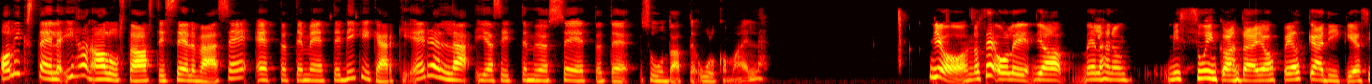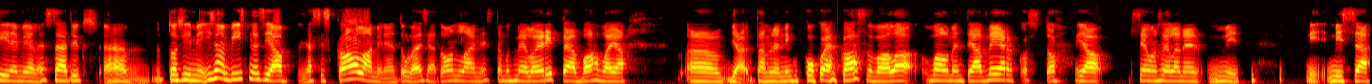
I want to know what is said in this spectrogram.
oliko teille ihan alusta asti selvää se, että te menette digikärki edellä ja sitten myös se, että te suuntaatte ulkomaille? Joo, no se oli. Ja meillähän on missä suinkaan tämä ei ole pelkkää digiä siinä mielessä, että yksi ää, tosi iso bisnes ja, ja se skaalaaminen tulee sieltä onlineista, mutta meillä on erittäin vahva ja, ää, ja tämmöinen niin koko ajan kasvava valmentajaverkosto ja se on sellainen, mi, missä,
